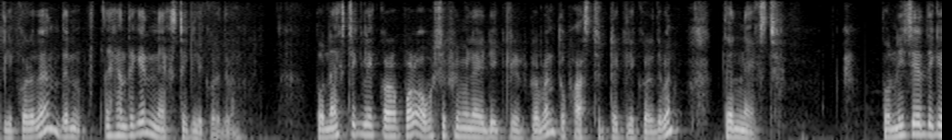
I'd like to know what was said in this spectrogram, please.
ক্লিক করে দেবেন দেন এখান থেকে নেক্সটে ক্লিক করে দেবেন। তো নেক্সটে ক্লিক করার পর অবশ্যই ফিমেল আইডি ক্রিয়েট করবেন। তো ফার্স্টেরটা ক্লিক করে দেবেন। দেন নেক্সট তো নিচের দিকে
